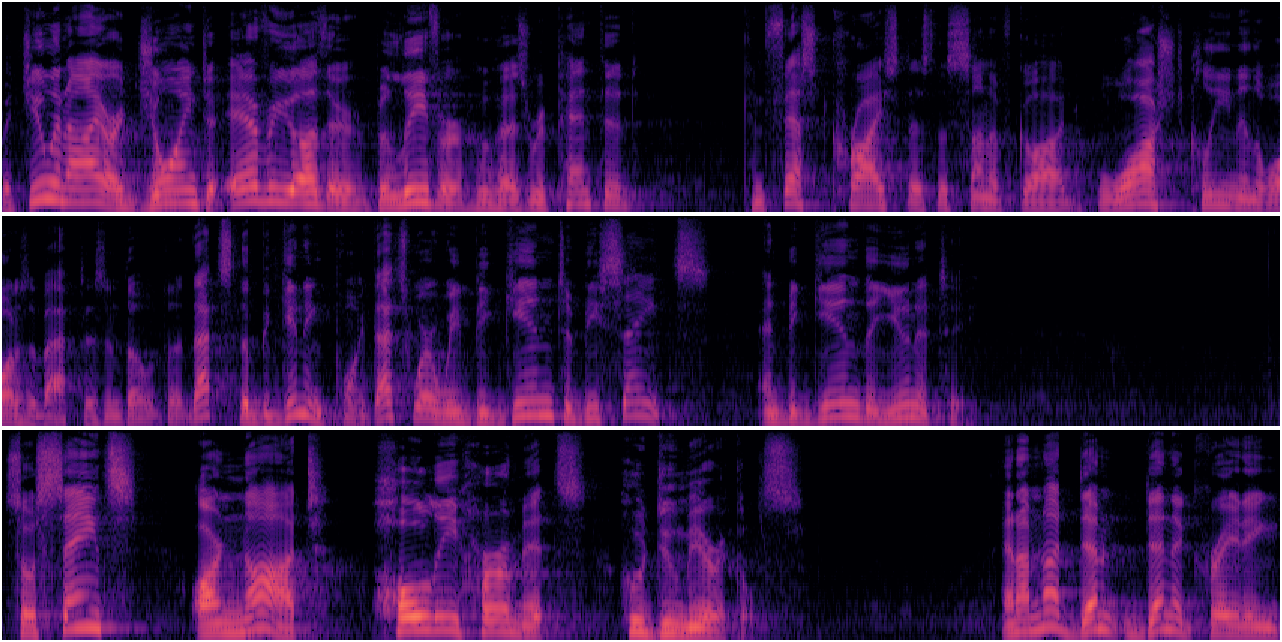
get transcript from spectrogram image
But you and I are joined to every other believer who has repented, confessed Christ as the Son of God, washed clean in the waters of baptism. That's the beginning point. That's where we begin to be saints and begin the unity. So saints are not holy hermits who do miracles. And I'm not denigrating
